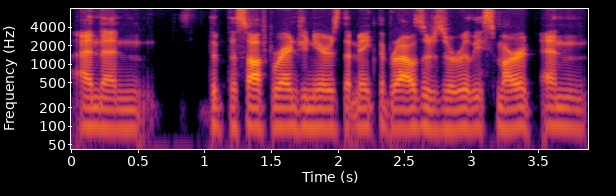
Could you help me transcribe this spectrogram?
And then the, the software engineers that make the browsers are really smart. And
